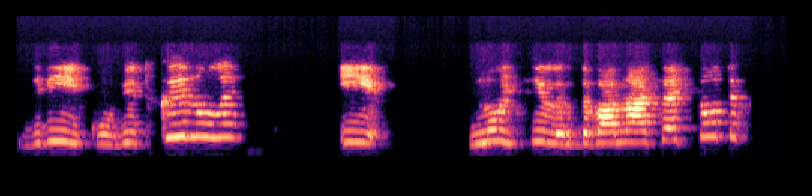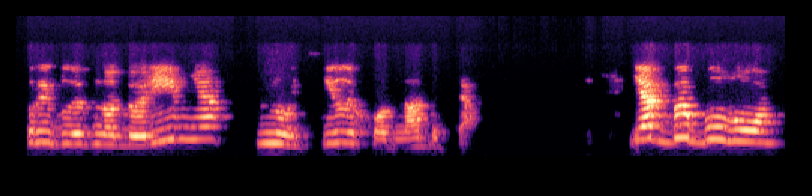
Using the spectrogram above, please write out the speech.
двійку відкинули і 0,12 приблизно дорівнює 0,1. Якби було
